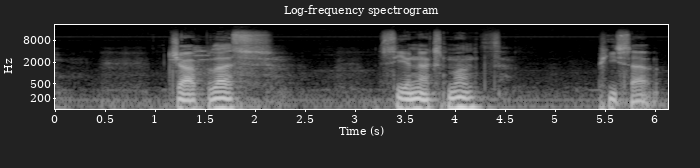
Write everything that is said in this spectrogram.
God bless. See you next month. Peace out.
